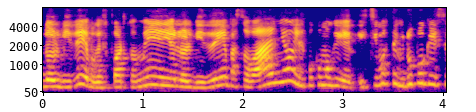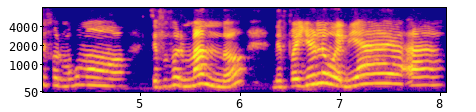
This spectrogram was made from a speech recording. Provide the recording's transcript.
lo olvidé, porque es cuarto medio, lo olvidé, pasó años, y después como que hicimos este grupo que se formó como, se fue formando, después yo lo volví a, a,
